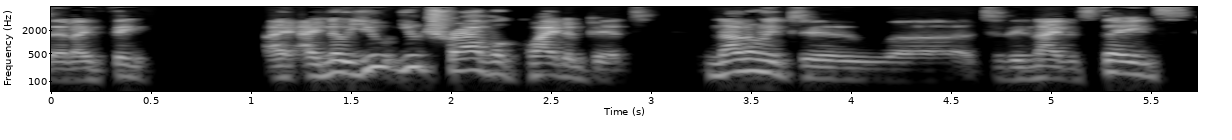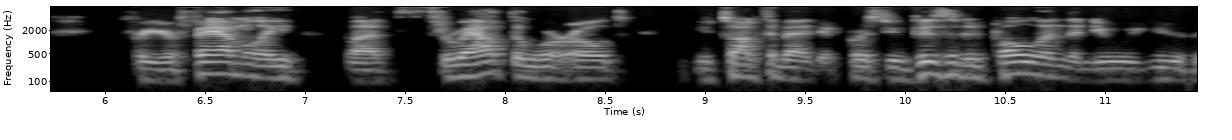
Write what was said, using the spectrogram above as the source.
that I think I, I know you, you travel quite a bit, not only to, uh, to the United States for your family, but throughout the world. You talked about, of course, you visited Poland and you, you,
